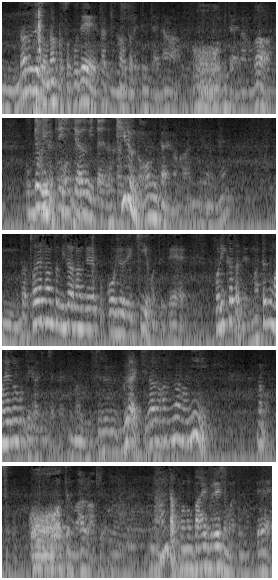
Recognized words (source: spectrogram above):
うん、だけどなんかそこでさっきカウタが言ったみたいな「おお」みたいなのがょでも一致しちゃうみたいな起きるの？みたいな感じだから戸谷さんと三沢さんってやっぱ好評で木掘ってて掘り方で全く真逆のこと言い始めちゃったりとかするぐらい違うはずなのになんかちょっと「おお」ってのがあるわけよ、なんだこのバイブレーションがと思って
